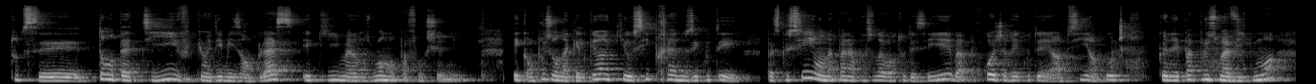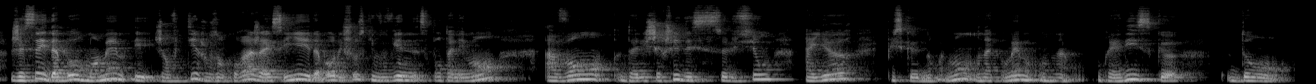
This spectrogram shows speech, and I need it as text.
toutes ces tentatives qui ont été mises en place et qui malheureusement n'ont pas fonctionné. Et qu'en plus on a quelqu'un qui est aussi prêt à nous écouter. Parce que si on n'a pas l'impression d'avoir tout essayé, bah pourquoi j'irais écouter un psy, un coach qui connaît pas plus ma vie que moi? J'essaye d'abord moi-même, et j'ai envie de dire, je vous encourage à essayer d'abord les choses qui vous viennent spontanément, avant d'aller chercher des solutions ailleurs, puisque normalement, on a quand même, on, réalise que dans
